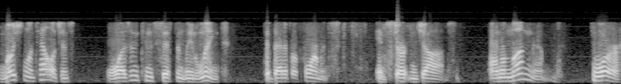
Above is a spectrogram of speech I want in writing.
emotional intelligence wasn't consistently linked to better performance in certain jobs. And among them were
